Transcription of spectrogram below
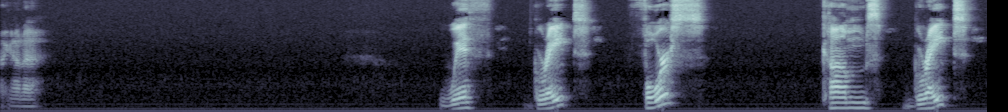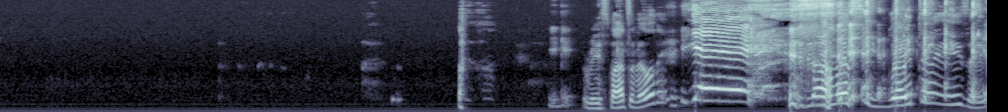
I gotta. With great force comes great. Responsibility. yes! That was way too easy.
